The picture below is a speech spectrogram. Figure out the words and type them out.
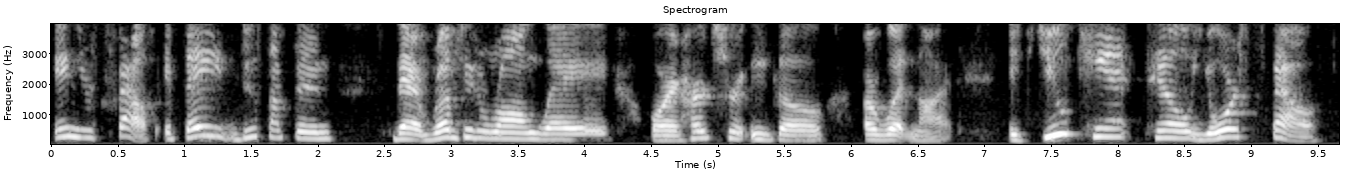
in your spouse. If they do something that rubs you the wrong way or it hurts your ego or whatnot, if you can't tell your spouse,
